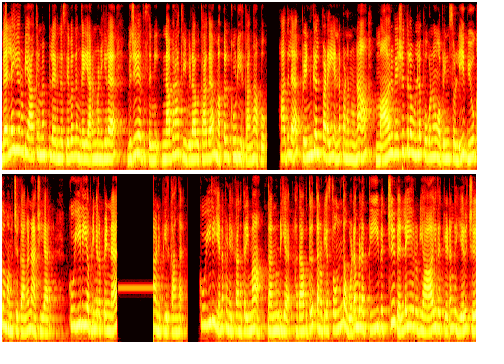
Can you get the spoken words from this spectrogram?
வெள்ளையருடைய ஆக்கிரமிப்புல இருந்த சிவகங்கை அரண்மனையில விஜயதசமி நவராத்திரி விழாவுக்காக மக்கள் கூடியிருக்காங்க அப்போ. அதுல பெண்கள் படை என்ன பண்ணணும்னா மாறு வேஷத்துல உள்ள போகணும் அப்படின்னு சொல்லி வியூகம் அமைச்சிருக்காங்க நாச்சியார். குயிலி அப்படிங்கிற பெண்ணை அனுப்பியிருக்காங்க. குயிலி என்ன பண்ணியிருக்காங்க தெரியுமா? தன்னுடைய அதாவது தன்னுடைய சொந்த உடம்புல தீ வச்சு வெள்ளையருடைய ஆயுத கிடங்க எரிச்சு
